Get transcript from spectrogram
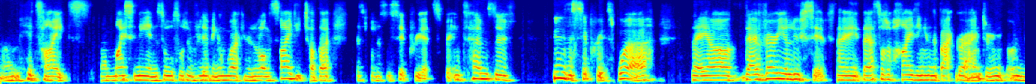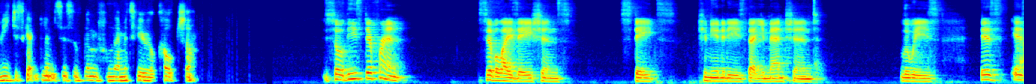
um, Hittites, um, Mycenaeans all sort of living and working alongside each other, as well as the Cypriots. But in terms of who the Cypriots were, they are they're very elusive. They they're sort of hiding in the background, and, and we just get glimpses of them from their material culture. So these different civilizations, states, communities that you mentioned, Louise, is is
